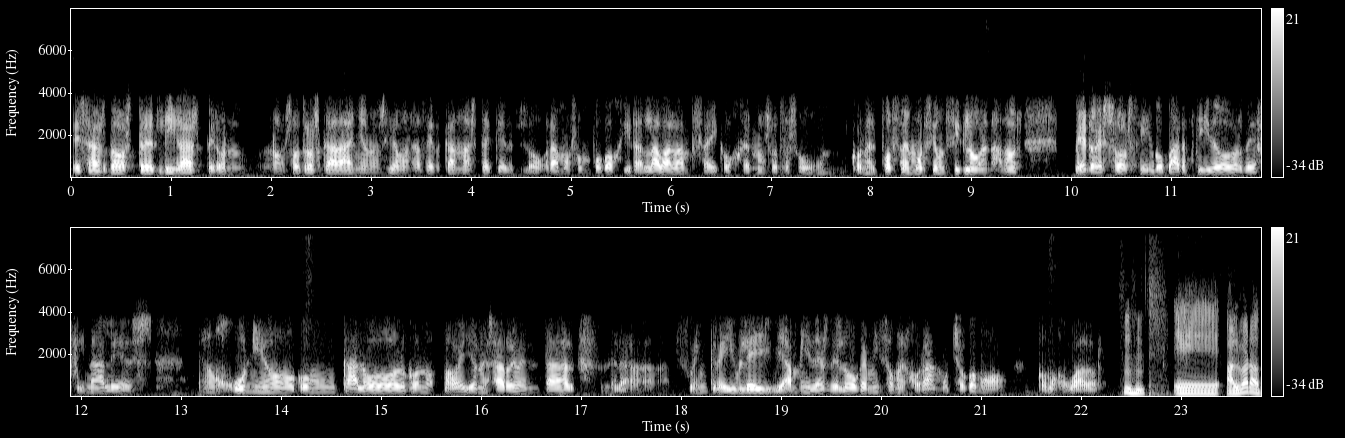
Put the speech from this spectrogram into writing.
esas dos, tres ligas, pero nosotros cada año nos íbamos acercando hasta que logramos un poco girar la balanza y coger nosotros un, con el Pozo de Murcia un ciclo ganador. Pero esos cinco partidos de finales en junio con calor, con los pabellones a reventar, era, fue increíble y a mí desde luego que me hizo mejorar mucho como, como jugador. eh, Álvaro,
